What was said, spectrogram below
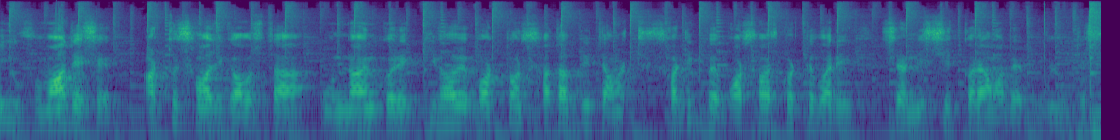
এই উপমহাদেশের আর্থসামাজিক অবস্থা উন্নয়ন করে কীভাবে বর্তমান শতাব্দীতে আমরা সঠিকভাবে বসবাস করতে পারি সেটা নিশ্চিত করা আমাদের মূল উদ্দেশ্য।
